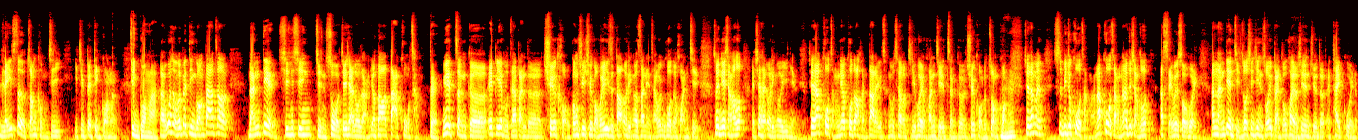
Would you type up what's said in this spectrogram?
镭射钻孔机已经被定光了，定光了。呃，为什么会被定光？大家知道南电、新兴、锦硕接下来都涨，要到大扩厂。对，因为整个 ABF 载板的缺口，供需缺口会一直到二零二三年才会获得缓解，所以你也想到说，哎，现在才二零二一年，所以它扩厂一定要扩到很大的一个程度，才有机会缓解整个缺口的状况。嗯、所以他们势必就扩厂嘛。那扩厂，那就想说，啊，谁会受惠？啊，南电、锦硕、新兴，你说一百多块，有些人觉得，哎，太贵了。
